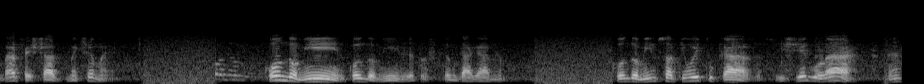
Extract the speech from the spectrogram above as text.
um bairro fechado, como é que chama? Condomínio. Condomínio, condomínio, eu estou ficando gagado mesmo. Condomínio só tem oito casas. E chego lá, né?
